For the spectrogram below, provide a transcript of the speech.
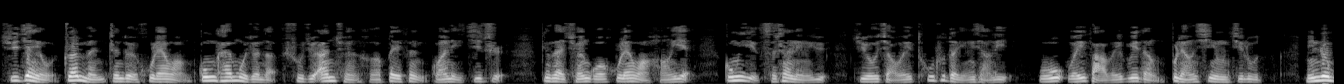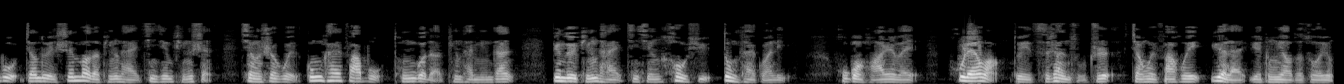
需建有专门针对互联网公开募捐的数据安全和备份管理机制，并在全国互联网行业公益慈善领域具有较为突出的影响力，无违法违规等不良信用记录。民政部将对申报的平台进行评审，向社会公开发布通过的平台名单，并对平台进行后续动态管理。胡广华认为，互联网对慈善组织将会发挥越来越重要的作用。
